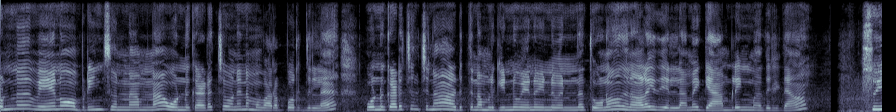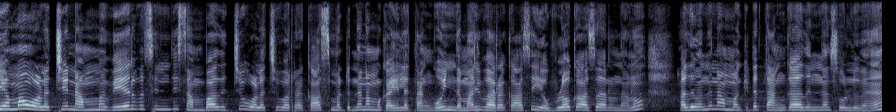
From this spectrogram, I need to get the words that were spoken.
ஒன்று வேணும் அப்படின்னு சொன்னோம்னா ஒன்று கிடச்ச உடனே நம்ம வரப்போகிறதில்ல ஒன்று கிடச்சிருச்சுன்னா அடுத்து நம்மளுக்கு இன்னும் வேணும் இன்னும் வேணும் தான் தோணும். அதனால் இது எல்லாமே கேம்பிளிங் மாதிரி தான். சுயமாக உழைச்சி நம்ம வேர்வை சிந்தி சம்பாதிச்சு உழைச்சி வர்ற காசு மட்டும்தான் நம்ம கையில் தங்கும். இந்த மாதிரி வர காசு எவ்வளோ காசாக இருந்தாலும் அது வந்து நம்மக்கிட்ட தங்காதுன்னு தான் சொல்லுவேன்.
